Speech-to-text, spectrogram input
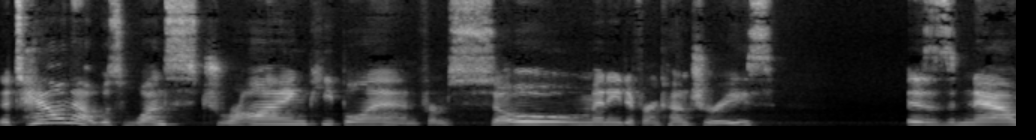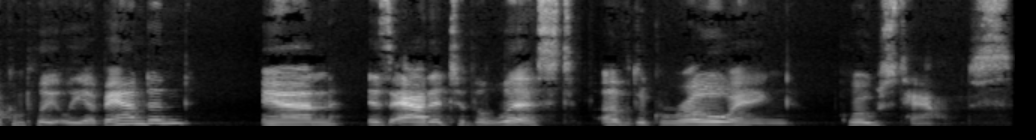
The town that was once drawing people in from so many different countries is now completely abandoned and is added to the list of the growing ghost towns.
